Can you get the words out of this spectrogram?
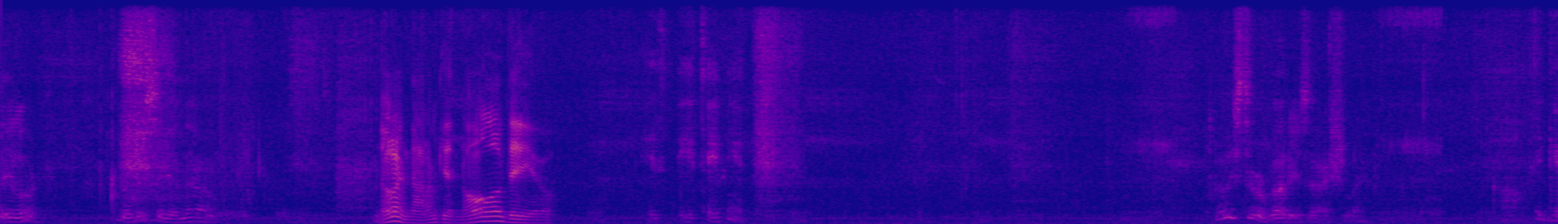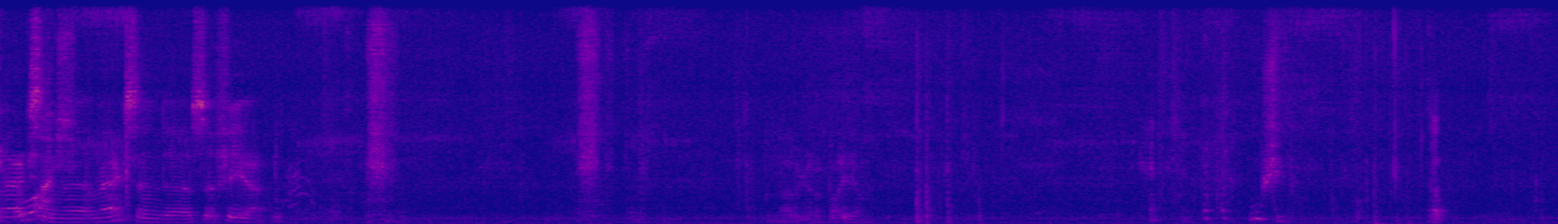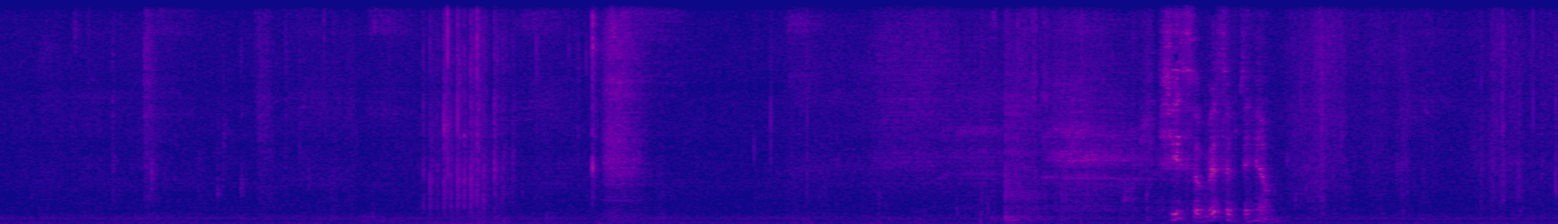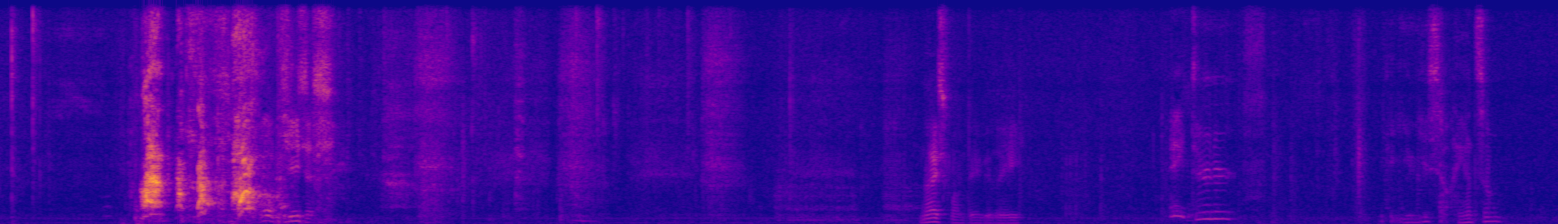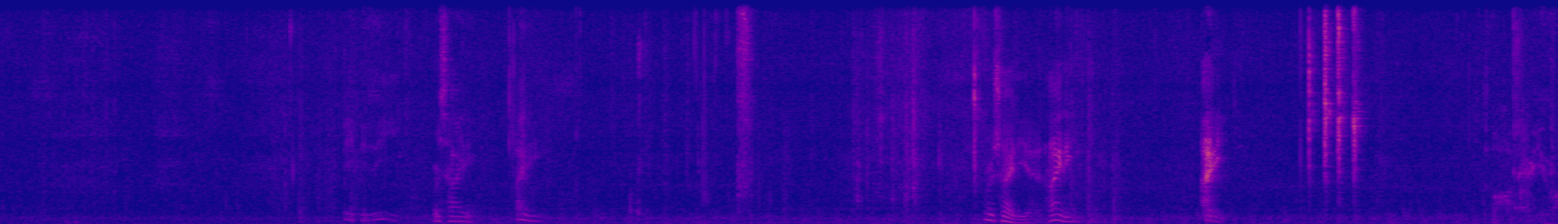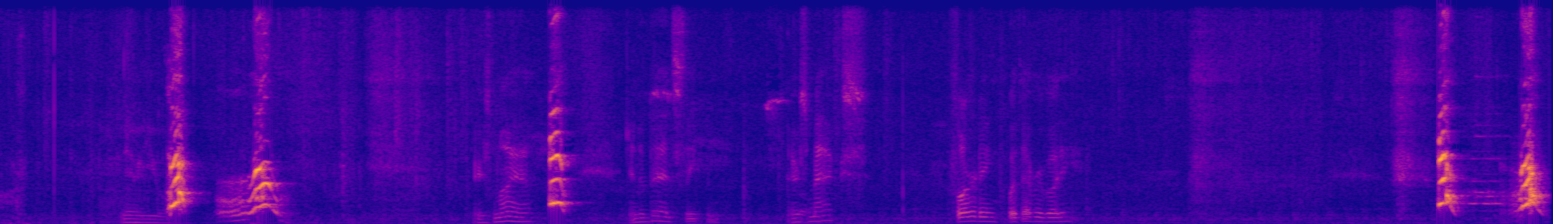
See, look. Let me see it now. No, I'm not. I'm getting all on video. He's, he's taping it. Well, these two are buddies, actually. Oh, he give her a Max wash. and, uh, Max and uh, Sophia. She's submissive to him. Oh, Jesus. Nice one, baby Lee. Hey, Turner. Look at you. You're so handsome. Baby Lee. Where's Heidi? Heidi. Where's Heidi at? Heidi. Heidi. Oh, there you are. There you are. There's Maya in the bed sleeping. There's Max flirting with everybody.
